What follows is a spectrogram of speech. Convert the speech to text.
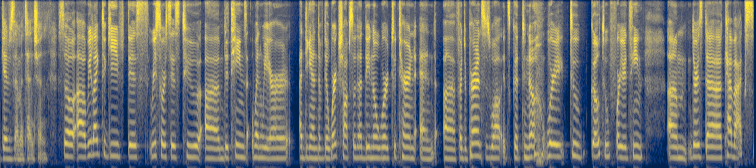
gives them attention. So uh, we like to give these resources to um, the teens when we are at the end of the workshop so that they know where to turn. And uh, for the parents as well, it's good to know where to go to for your teen. Um, there's the CAVACs.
